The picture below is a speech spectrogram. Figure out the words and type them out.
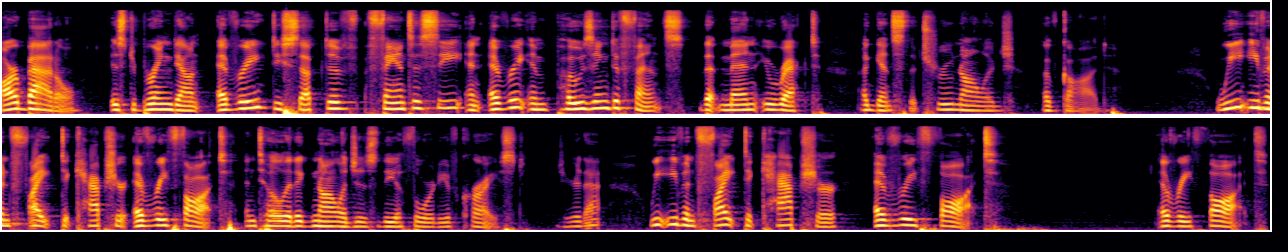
Our battle is to bring down every deceptive fantasy and every imposing defense that men erect against the true knowledge of God. We even fight to capture every thought until it acknowledges the authority of Christ. Did you hear that? We even fight to capture every thought. Every thought.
